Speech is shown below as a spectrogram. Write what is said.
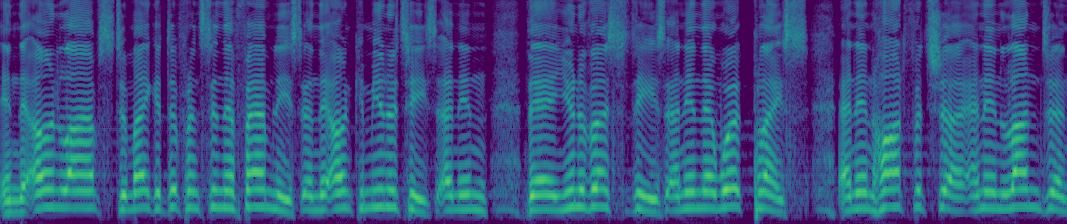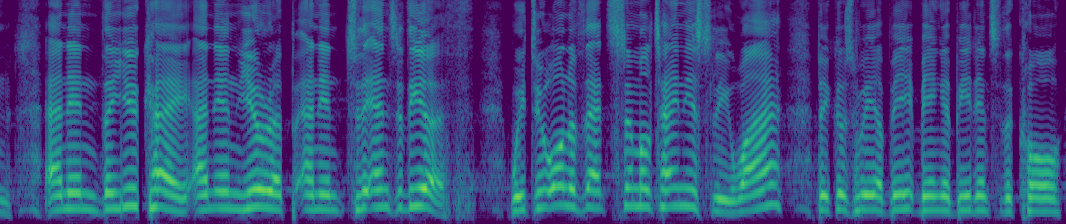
in their own lives to make a difference in their families, in their own communities, and in their universities, and in their workplace, and in Hertfordshire, and in London, and in the UK, and in Europe, and in, to the ends of the earth. We do all of that simultaneously. Why? Because we are be, being obedient to the call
